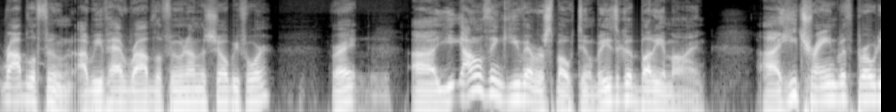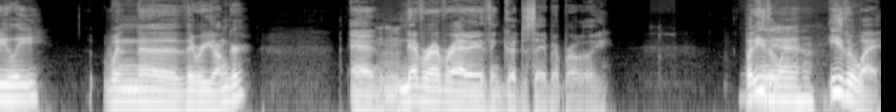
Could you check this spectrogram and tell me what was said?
Rob LaFoon. Uh, we've had Rob LaFoon on the show before, right? Uh, you, I don't think you've ever spoke to him, but he's a good buddy of mine. Uh, he trained with Brody Lee when uh, they were younger, and never ever had anything good to say about Brody Lee. But either way, either way,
